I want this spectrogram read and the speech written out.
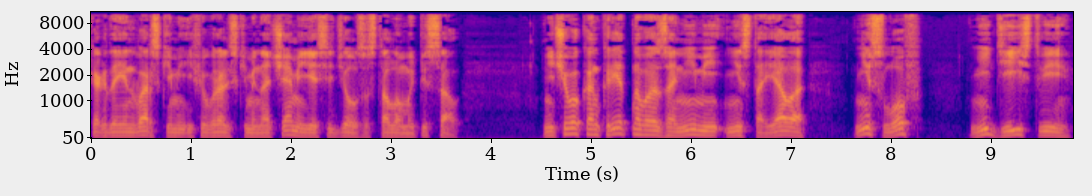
когда январскими и февральскими ночами я сидел за столом и писал. Ничего конкретного за ними не стояло, ни слов, ни действий,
